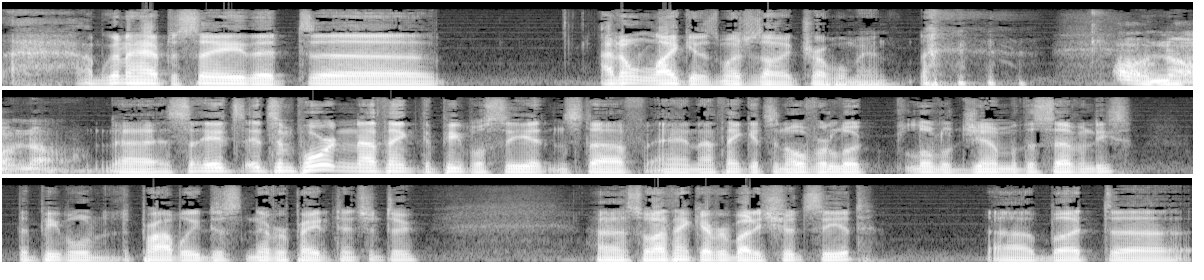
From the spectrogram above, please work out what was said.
I'm gonna have to say that uh, I don't like it as much as I like Trouble Man. Oh no, no. Uh, so it's it's important, I think, that people see it and stuff, and I think it's an overlooked little gem of the '70s that people probably just never paid attention to. Uh, so I think everybody should see it, uh, but uh,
